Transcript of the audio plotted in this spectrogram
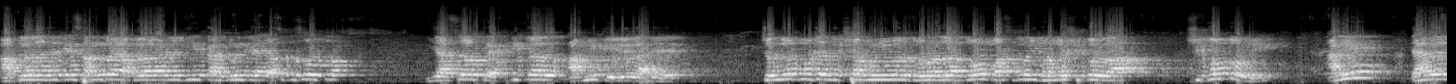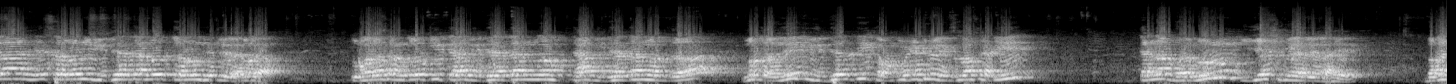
आपल्याला जे काही सांगतोय आपल्याला वाटलं की हे काल्पनिक आहे असं कसं होतं? याच प्रॅक्टिकल आम्ही केलेलं आहे. चंद्रपूरच्या दीक्षाभूमीवर दोन हजार दोन पासून मी धर्म शिकवला शिकवतो मी. आणि त्यावेळेला हे सर्व मी विद्यार्थ्यांवर करून घेतलेलं आहे. बघा तुम्हाला सांगतो की त्या विद्यार्थ्यांना त्या विद्यार्थ्यांमधलं मग अनेक विद्यार्थी कॉम्पिटेटिव्ह एक्झामसाठी त्यांना भरभरून यश मिळालेलं आहे. बघा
